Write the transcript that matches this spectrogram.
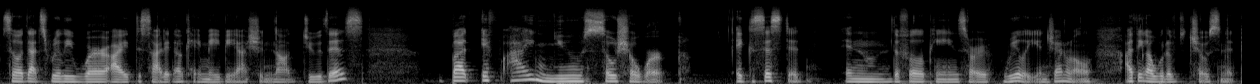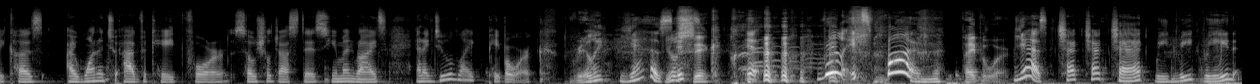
So that's really where I decided, okay, maybe I should not do this. But if I knew social work existed in the Philippines or really in general, I think I would have chosen it because I wanted to advocate for social justice, human rights, and I do like paperwork. Really? Yes. You're sick. Yeah, really, it's fun. Paperwork. Yes. Check, check, check. Read, read, read.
